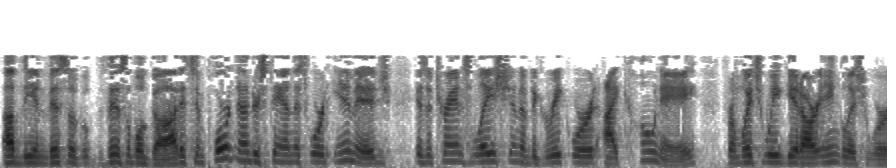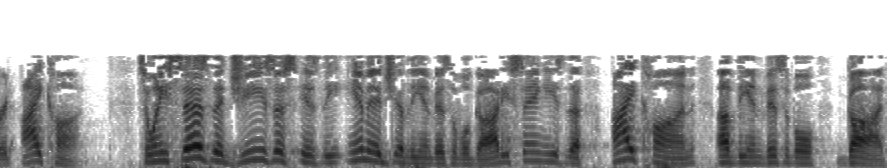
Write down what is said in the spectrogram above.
of the invisible God. It's important to understand this word image is a translation of the Greek word ikone, from which we get our English word icon. So when he says that Jesus is the image of the invisible God, he's saying he's the icon of the invisible God.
